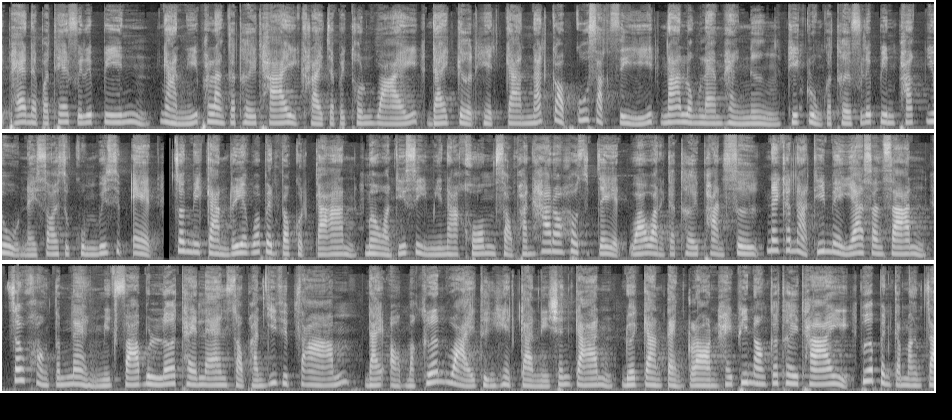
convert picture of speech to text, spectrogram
ยแพร่ในประเทศฟิลิปปินส์งานนี้พลังกระเทยไทยใครจะไปทนไหว้ ได้เกิดเหตุการณ์นัดกอบกู้ศักดิ์ศรีหน้าโรงแรมแห่งหนึ่ง ที่กลุ่มกระเทยฟิลิปปินส์พักอยู่ในซอยสุขุมวิท 11 จนมีการเรียกว่าเป็นปรากฏการณ์เมื่อวันที่ 4 มีนาคม 2567 ว่าวันกระเทยผ่านศึก ในขณะที่เมย่าซันซัน เจ้าของตำแหน่งมิดฟ้าบุลเลอร์ไทยแลนด์ 2023 ได้ออกมาเคลื่อนไหวถึงเหตุการณ์นี้เช่นกัน โดยการแต่งกลอนให้พี่น้องกระเทยไทย เพื่อเป็นกำลังใจ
